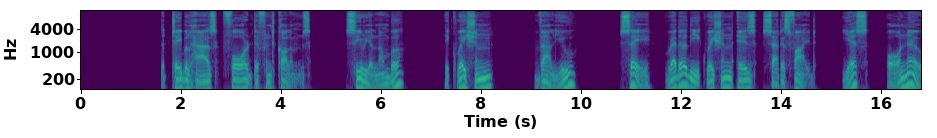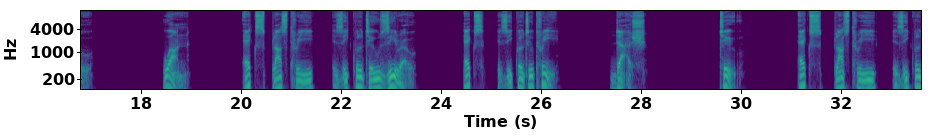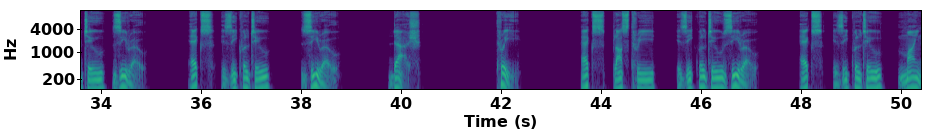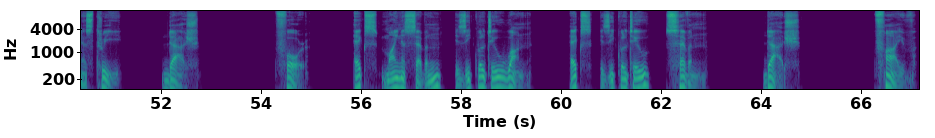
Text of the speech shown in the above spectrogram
The table has four different columns. Serial number, equation, value. Say whether the equation is satisfied, yes or no. 1. x plus 3 is equal to 0. x is equal to 3 dash. 2 x plus 3 is equal to 0 x is equal to 0 dash. 3 x plus 3 is equal to 0 x is equal to minus 3 dash. 4 x minus 7 is equal to 1. x is equal to 7. Dash 5.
